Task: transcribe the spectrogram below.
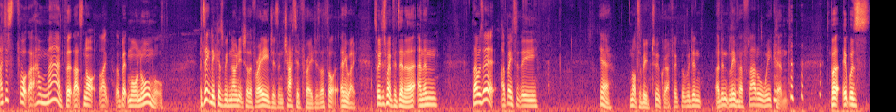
I just thought that how mad that that's not like a bit more normal. Particularly because we'd known each other for ages and chatted for ages. I thought, anyway. So we just went for dinner and then that was it. I basically, yeah, not to be too graphic, but we didn't, I didn't leave her flat all weekend. but it was,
